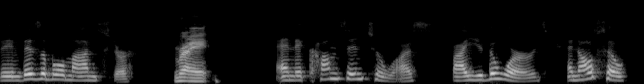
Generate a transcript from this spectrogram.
the invisible monster. Right. And it comes into us by you the words and also,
